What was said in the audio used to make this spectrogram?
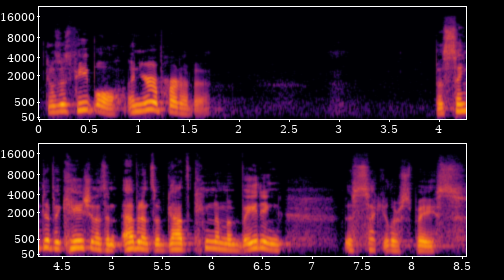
Because there's people, and you're a part of it. But sanctification is an evidence of God's kingdom invading this secular space.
